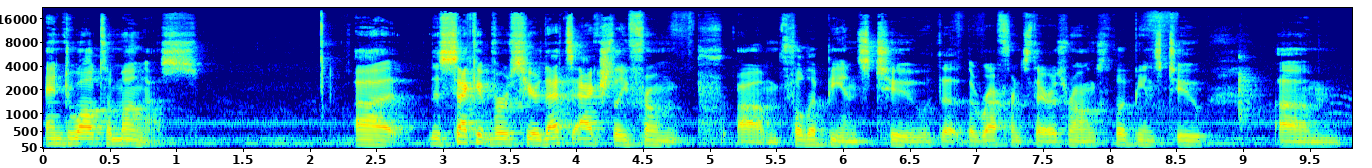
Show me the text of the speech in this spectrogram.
and dwelt among us. Uh, the second verse here, that's actually from um, Philippians 2. The, the reference there is wrong. Philippians 2, um,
